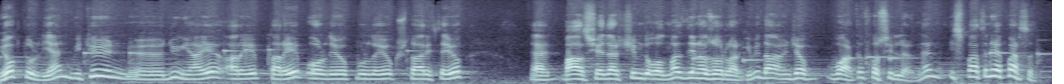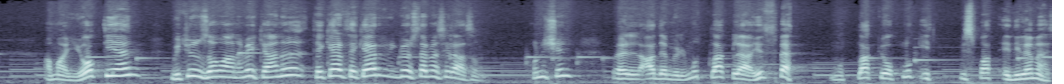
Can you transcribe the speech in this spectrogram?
Yoktur diyen bütün e, dünyayı arayıp tarayıp orada yok, burada yok, şu tarihte yok. Yani bazı şeyler şimdi olmaz, dinozorlar gibi daha önce vardı fosillerinden ispatını yaparsın. Ama yok diyen bütün zamanı, mekanı teker teker göstermesi lazım. Onun için vel ademül mutlak la yüsbet. Mutlak yokluk ispat edilemez.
